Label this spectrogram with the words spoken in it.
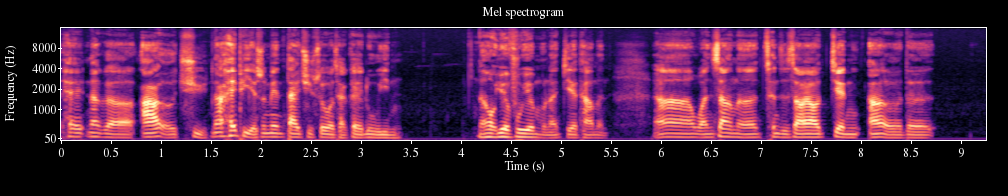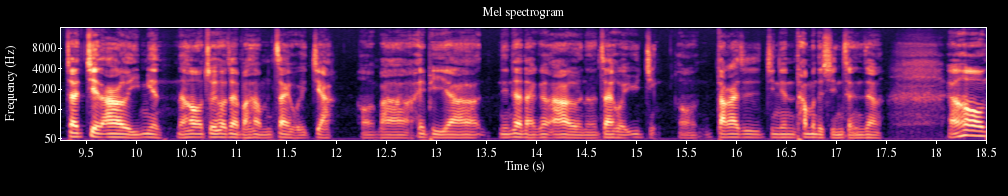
黑那个阿娥去，那黑皮也顺便带去，所以我才可以录音。然后岳父岳母来接他们。然后晚上呢，陈子超要见阿娥的，再见阿娥一面，然后最后再把他们载回家。哦，把黑皮呀、林太太跟阿尔呢载回狱警哦，大概是今天他们的行程这样。然后，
